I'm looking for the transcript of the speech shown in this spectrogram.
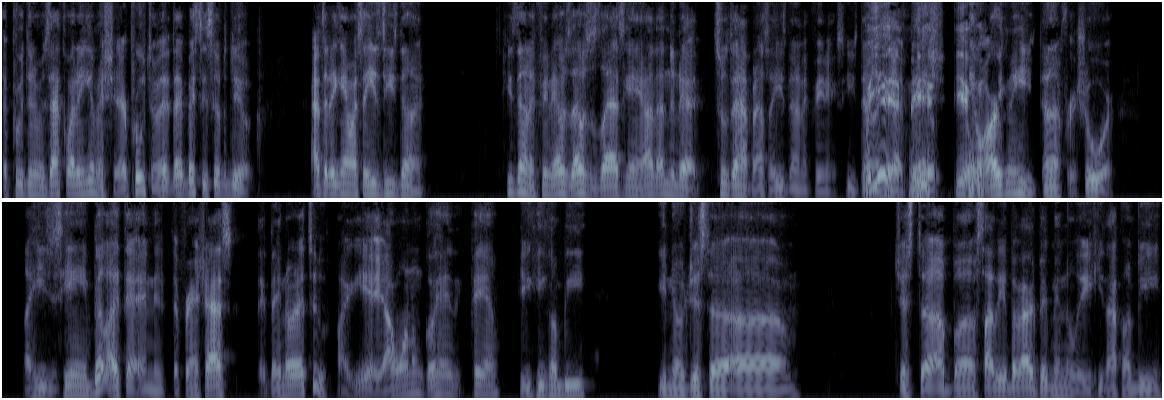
I proved to him exactly why they didn't give him that shit. I proved to him that, that basically sealed the deal. After that game, I said he's he's done. He's done in Phoenix. That was that was his last game. I, I knew that as soon as that happened. I said he's done in Phoenix. He's done. Well, He's yeah, yeah, yeah, were one- He's done for sure. Like he just he ain't built like that, and the, the franchise they- they know that too. Like yeah, y'all want him, go ahead and pay him. He he gonna be, you know, just a um, just a above slightly above average big man in the league. He's not gonna be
